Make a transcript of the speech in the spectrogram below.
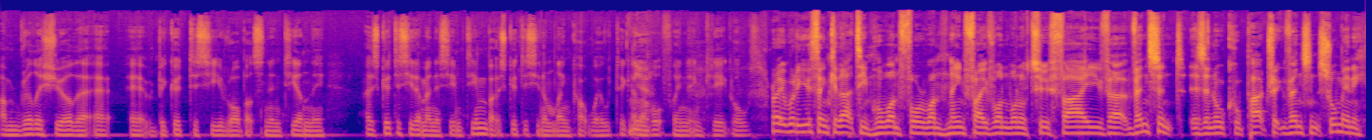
I'm really sure that it, it would be good to see Robertson and Tierney. It's good to see them in the same team, but it's good to see them link up well together, Yeah. hopefully, and, and create goals. Right, what do you think of that team? 0141 951 1025. Uh, Vincent is an Old Kilpatrick. Vincent, so many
